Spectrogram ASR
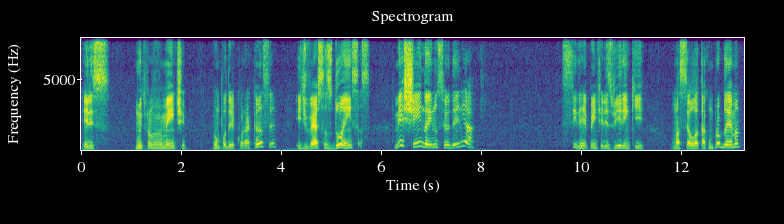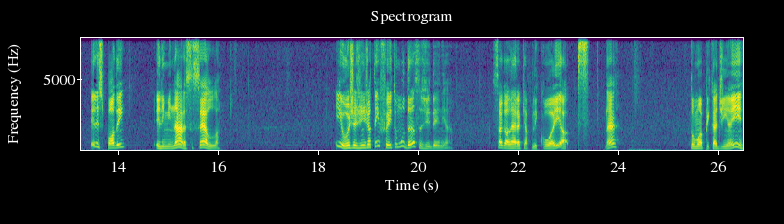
eles muito provavelmente vão poder curar câncer e diversas doenças mexendo aí no seu DNA. Se de repente eles virem que uma célula está com problema, eles podem eliminar essa célula. E hoje a gente já tem feito mudanças de DNA. Essa galera que aplicou aí, ó, pss, né? Tomou uma picadinha aí.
